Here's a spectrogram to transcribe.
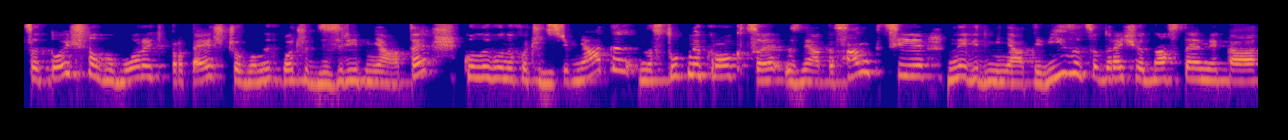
це точно говорить про те, що вони хочуть зрівняти. Коли вони хочуть зрівняти, наступний крок це зняти санкції, не відміняти візи. Це до речі, одна з тем, яка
